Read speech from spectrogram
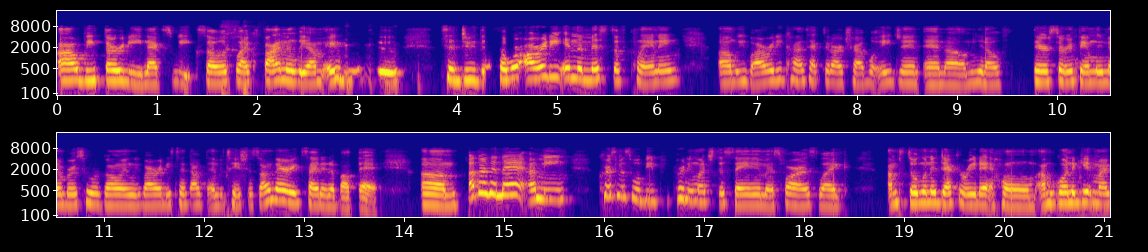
I'll be thirty next week, so it's like finally I'm able to to do this. So we're already in the midst of planning. Um, we've already contacted our travel agent, and um, you know there are certain family members who are going. We've already sent out the invitation. So I'm very excited about that. Um, other than that, I mean, Christmas will be pretty much the same as far as like I'm still going to decorate at home. I'm going to get my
